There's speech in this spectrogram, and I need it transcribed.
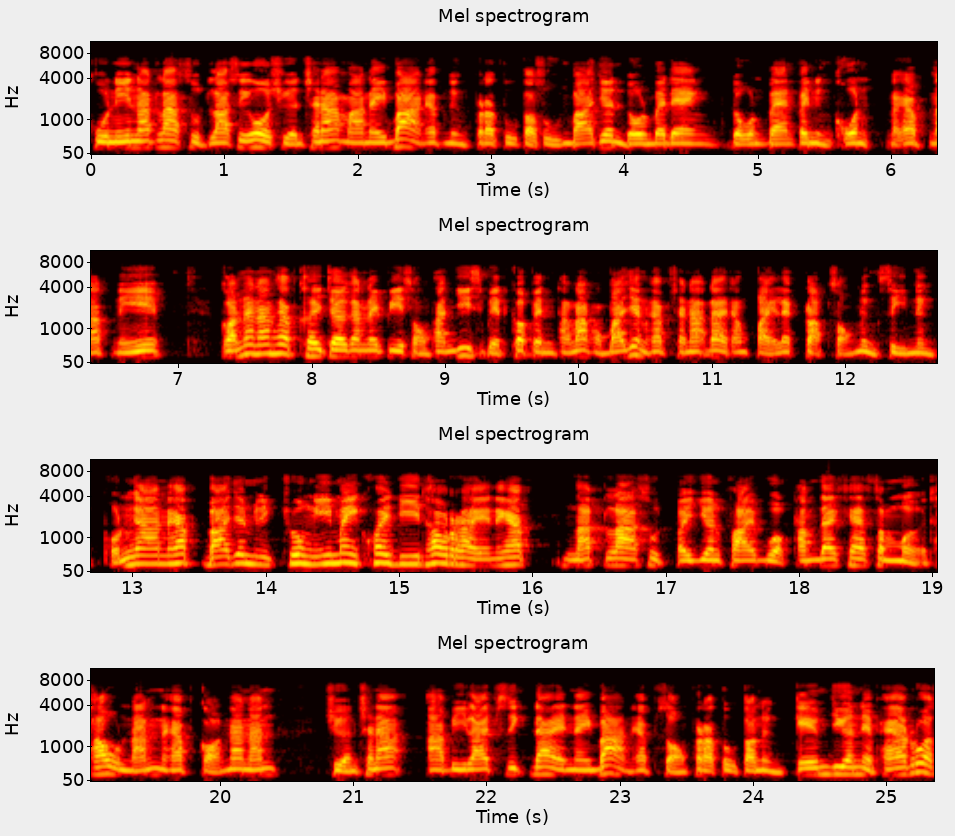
คู่นี้นัดล่าสุดลาซิโอเฉือนชนะมาในบ้านครับ1ประตูต่อศูนย์บาเย r n โดนใบแดงโดนแบนไป 1 คนนะครับ นัดนี้ ก่อนหน้านั้นครับเคยเจอกันในปี 2021 ก็เป็นทางด้านของบาเย r n ครับชนะได้ทั้งไปและกลับ 2-1-4-1 ผลงานนะครับบาเย r n มิวนิกช่วงนี้ไม่ค่อยดีเท่าไหร่นะครับนัดล่าสุดไปเยือนไฟบวกทำได้แค่เสมอเท่านั้นนะครับ ก่อนหน้านั้น เฉือนชนะ RB Leipzig ได้ในบ้านครับ2ประตูต่อ 1 เกมเยือนเนี่ยแพ้รวด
